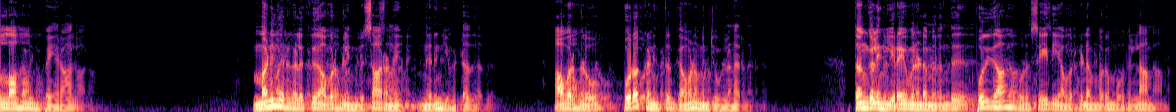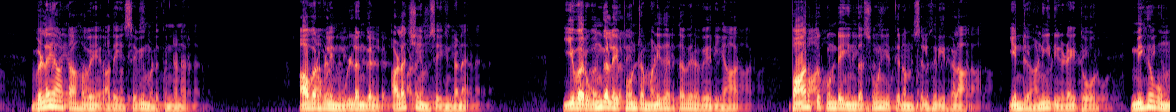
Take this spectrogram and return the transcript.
அல்லாஹுவின் பெயரால். மனிதர்களுக்கு அவர்களின் விசாரணை நெருங்கிவிட்டது. அவர்களோ புறக்கணித்து கவனமின்றி உள்ளனர். தங்களின் இறைவனிடமிருந்து புதிதாக ஒரு செய்தி அவர்களிடம் வரும்போதெல்லாம் விளையாட்டாகவே அதை செவிமடுக்கின்றனர். அவர்களின் உள்ளங்கள் அலட்சியம் செய்கின்றன. இவர் உங்களை போன்ற மனிதர் தவிர வேறு யார்? பார்த்து கொண்டே இந்த சூனியத்திடம் செல்கிறீர்களா? என்று அநீதி இழைத்தோர் மிகவும்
